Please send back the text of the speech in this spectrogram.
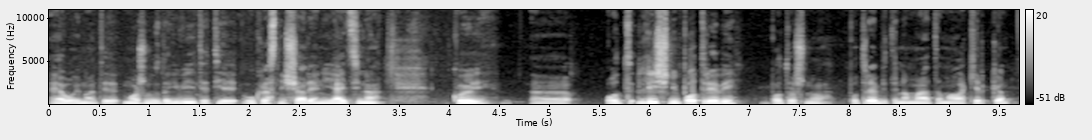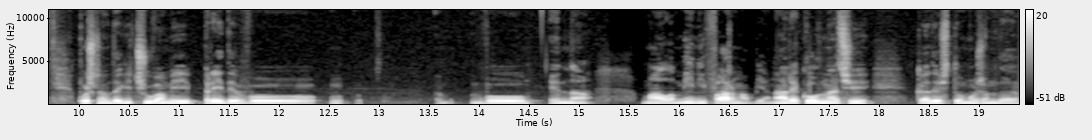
ево имате можност да ги видите тие украсни шарени јајцина кои од лични потреби, поточно потребите на мојата мала кирка, почнав да ги чувам и преде во во една мала мини фарма би ја нарекол, значи каде што можам да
